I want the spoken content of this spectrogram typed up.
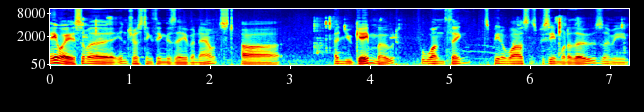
Anyway, some of the interesting things they've announced are a new game mode, for one thing. It's been a while since we've seen one of those. I mean,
